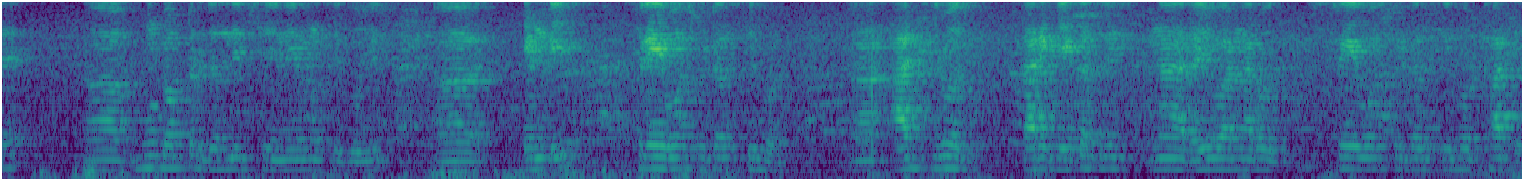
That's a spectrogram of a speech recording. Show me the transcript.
નમસ્તે. હું doctor Jandeepsinh Nirmalsinh Gohil MD Shrey hospital Sihor. આજ રોજ તારીખ એકત્રીસના રવિવારના રોજ શ્રેય હોસ્પિટલ સિહોર ખાતે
